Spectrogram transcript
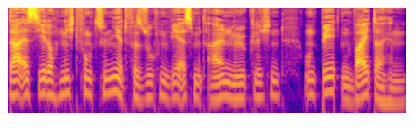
Da es jedoch nicht funktioniert, versuchen wir es mit allen möglichen und beten weiterhin.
